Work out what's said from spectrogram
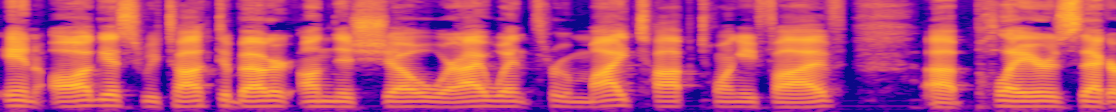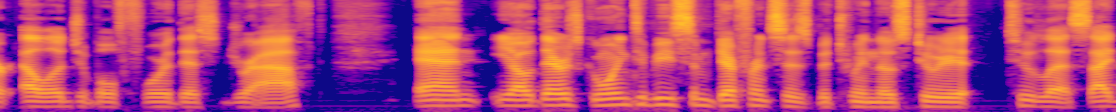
in August. We talked about it on this show where I went through my top 25 uh, players that are eligible for this draft. And, you know, there's going to be some differences between those two, two lists. I,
